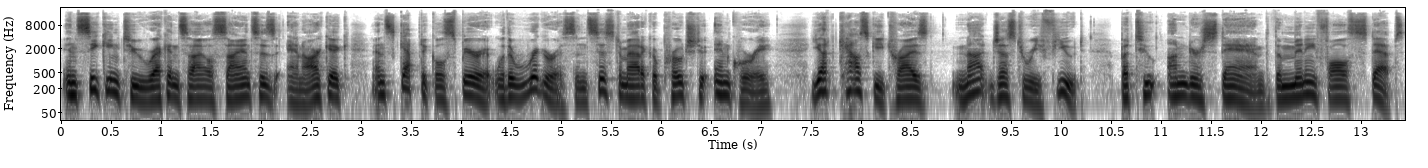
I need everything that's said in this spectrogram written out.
In seeking to reconcile science's anarchic and skeptical spirit with a rigorous and systematic approach to inquiry, Yudkowsky tries not just to refute, but to understand the many false steps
